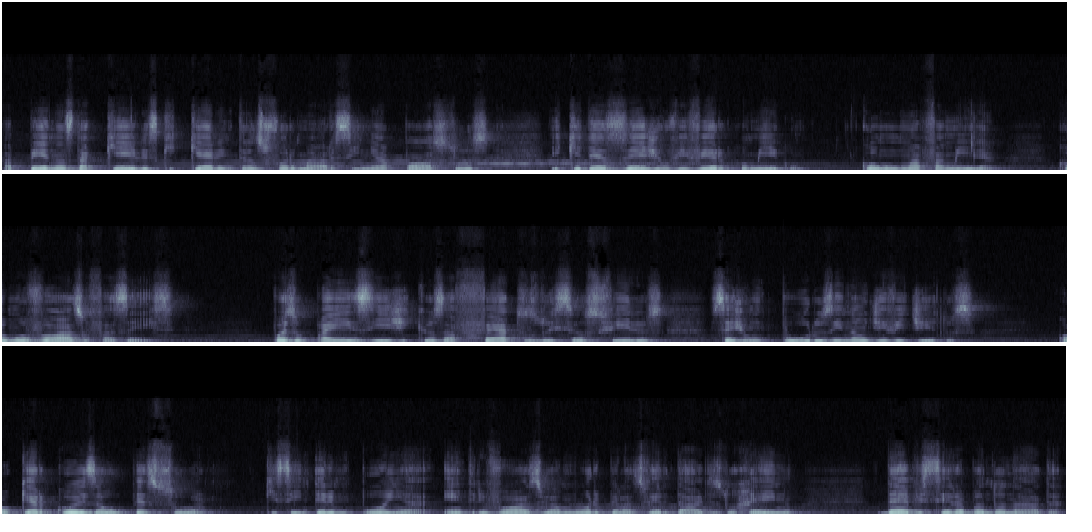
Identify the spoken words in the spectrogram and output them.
apenas daqueles que querem transformar-se em apóstolos e que desejam viver comigo, como uma família, como vós o fazeis. Pois o Pai exige que os afetos dos seus filhos sejam puros e não divididos. Qualquer coisa ou pessoa que se interponha entre vós e o amor pelas verdades do reino deve ser abandonada.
